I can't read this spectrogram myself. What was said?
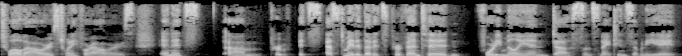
12 hours, 24 hours. And it's, um, pre- it's estimated that it's prevented 40 million deaths since 1978.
